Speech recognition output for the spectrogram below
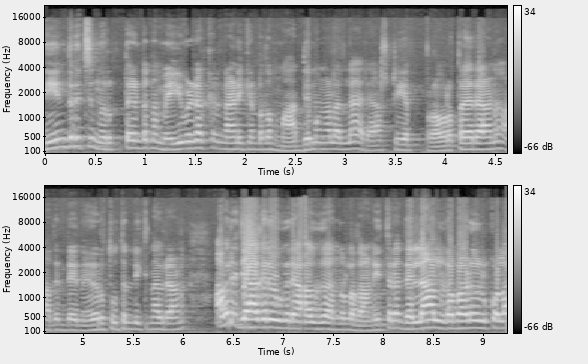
നിയന്ത്രിച്ച് നിർത്തേണ്ടുന്ന മെയ്വഴക്കം കാണിക്കേണ്ടത് മാധ്യമങ്ങളല്ല രാഷ്ട്രീയ പ്രവർത്തകരാണ് അതിന്റെ നേതൃത്വത്തിൽ ഇരിക്കുന്നവരാണ് അവർ ജാഗരൂകരാകുക എന്നുള്ളതാണ്. ഇത്തരം ദല്ലാൾ ഇടപാടുകൾക്കുള്ള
